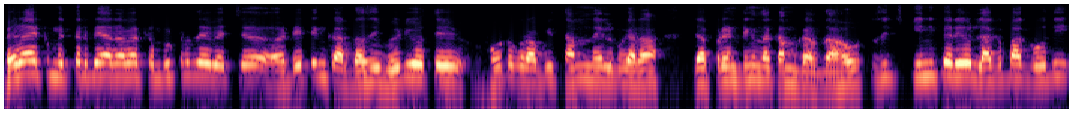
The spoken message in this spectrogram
ਮੇਰਾ ਇੱਕ ਮਿੱਤਰ ਪਿਆਰਾ ਵਾ, ਕੰਪਿਊਟਰ ਦੇ ਵਿੱਚ ਐਡੀਟਿੰਗ ਕਰਦਾ ਸੀ, ਵੀਡੀਓ ਤੇ ਫੋਟੋਗ੍ਰਾਫੀ ਥੰਬਨੇਲ ਵਗੈਰਾ ਜਾਂ ਪ੍ਰਿੰਟਿੰਗ ਦਾ ਕੰਮ ਕਰਦਾ ਉਹ। ਤੁਸੀਂ ਯਕੀਨ ਕਰਿਓ, ਲਗਭਗ ਉਹਦੀ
